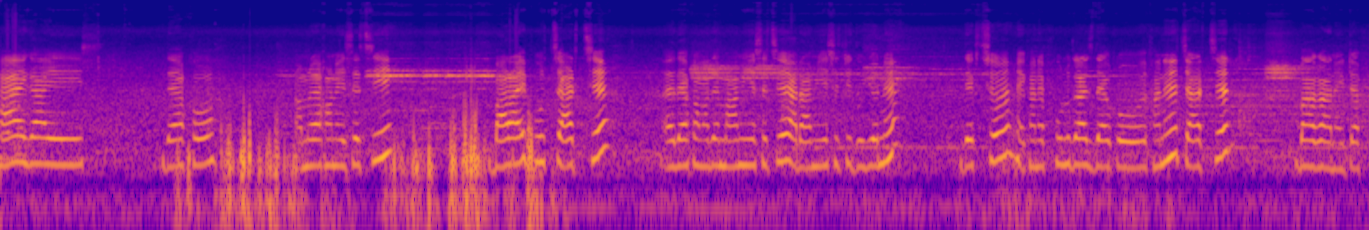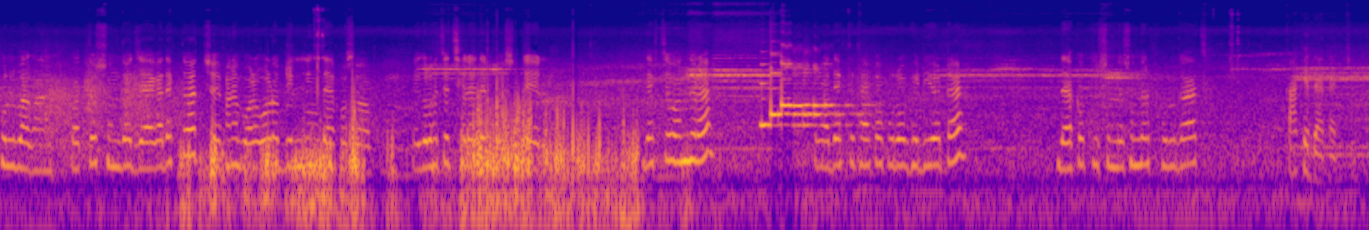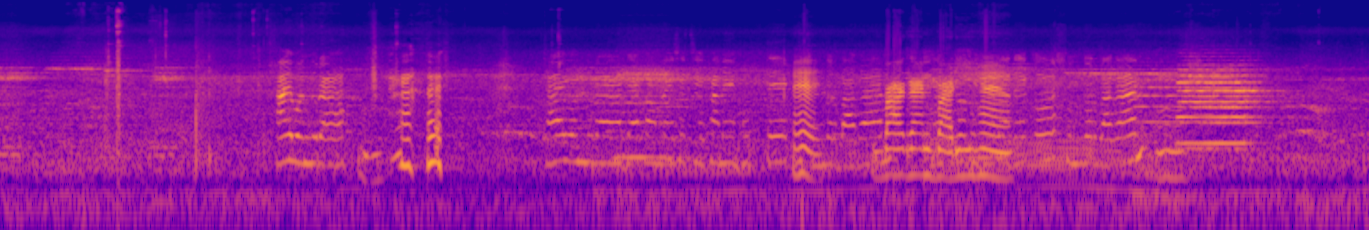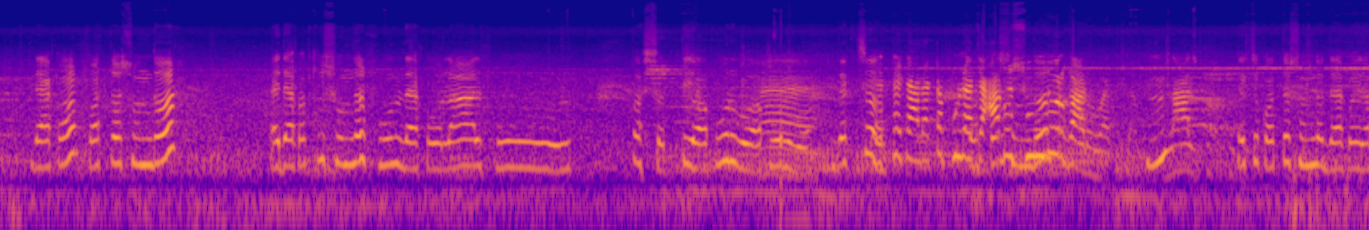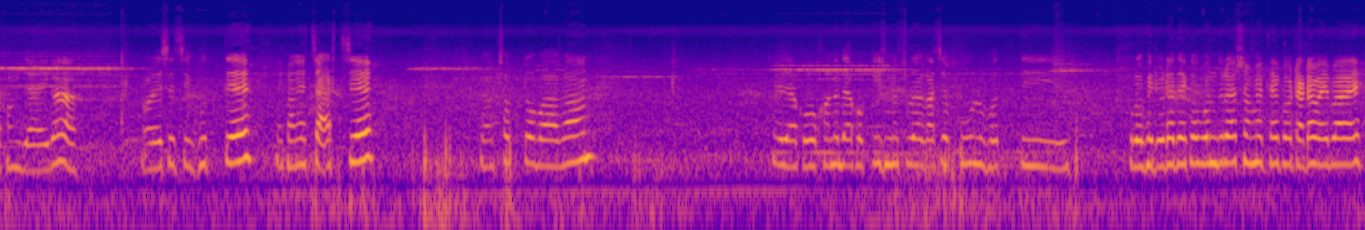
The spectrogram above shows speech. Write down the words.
Hi guys দেখো, আমরা এখন এসেছি বারাইপুর চার্চে। দেখো, আমাদের মামি এসেছে আর আমি এসেছি দুজনে। দেখছ, এখানে ফুল গাছ দেখো, এখানে চার্চের বাগান, এটা ফুল বাগান। কত সুন্দর জায়গা, দেখতে পাচ্ছ? এখানে বড় বড় বিল্ডিং দেখো সব। এগুলো হচ্ছে ছেলেদের হোস্টেল দেখছ বন্ধুরা? তোমরা দেখতে থাকো পুরো ভিডিওটা। দেখো কি সুন্দর সুন্দর ফুল গাছ। কাকে দেখাচ্ছি? হাই বন্ধুরা। হাই বন্ধুরা দেখো আমরা এসেছি এখানে ঘুরতে। হ্যাঁ, সুন্দর বাগান। বাগান, বাড়ি, হ্যাঁ। দেখো সুন্দর বাগান। দেখো কত সুন্দর। এই দেখো কি সুন্দর ফুল দেখো লাল ফুল। ও সত্যি অপূর্ব অপূর্ব। হ্যাঁ। দেখছ? এর থেকে আর একটা ফুল আছে আরও সুন্দর। গাঢ় একদম? লাল। দেখছ কত সুন্দর দেখো এরকম জায়গা। আমরা এসেছি ঘুরতে এখানে চার্চে। ছোট্ট বাগান। এই দেখো, ওখানে দেখো কৃষ্ণচূড়া গাছে ফুল ভর্তি। পুরো ভিডিওটা দেখো বন্ধুরা, সঙ্গে থেকো, টাটা, বাই বাই।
